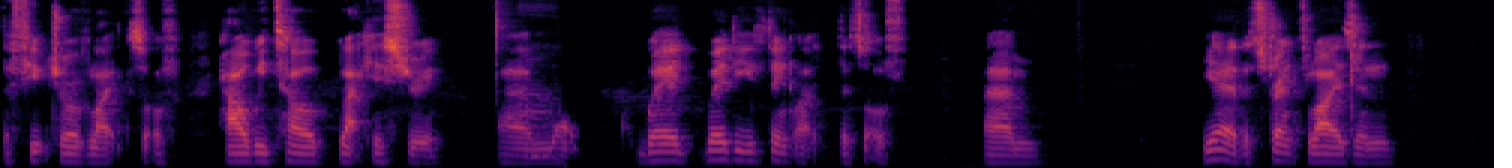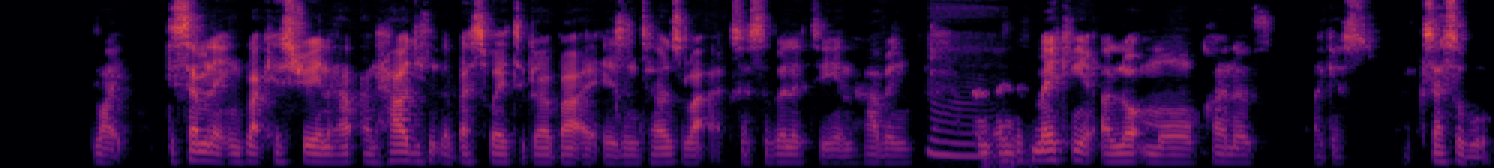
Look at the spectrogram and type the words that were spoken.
the future of like sort of how we tell black history um, like where where do you think like the sort of um, yeah the strength lies in like disseminating Black history and how, and how do you think the best way to go about it is in terms of like accessibility and having mm. and, and just making it a lot more kind of I guess accessible.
